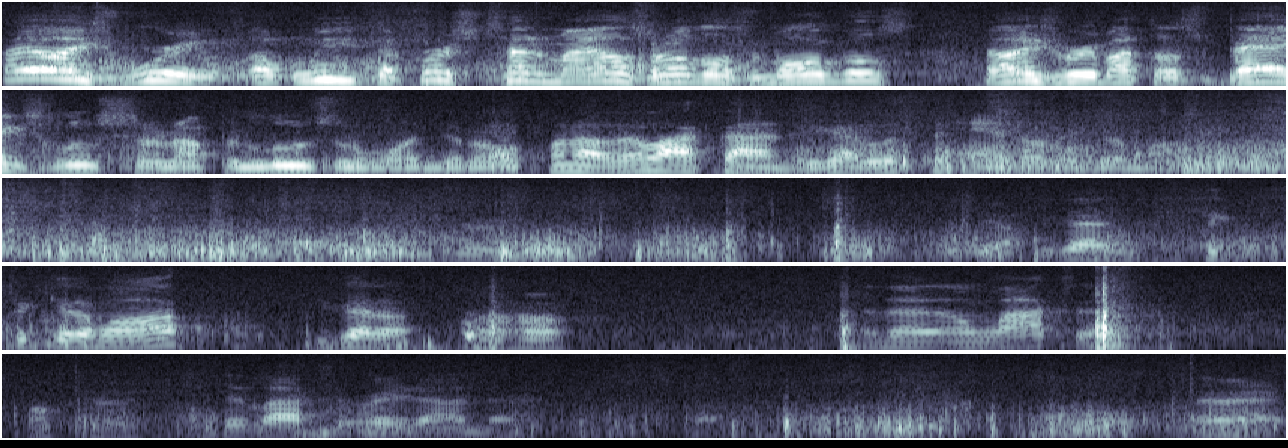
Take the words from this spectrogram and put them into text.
I always worry, uh, we, the first 10 miles are all those moguls, I always worry about those bags loosening up and losing one, you know? Well, no, they're locked on. You gotta lift the handle to get them off. Yeah. You got to, to get them off. You gotta, Uh-huh. and then unlocks it. Okay. It locks it right on there. All right.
